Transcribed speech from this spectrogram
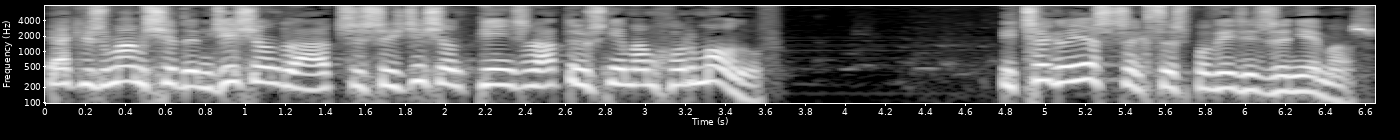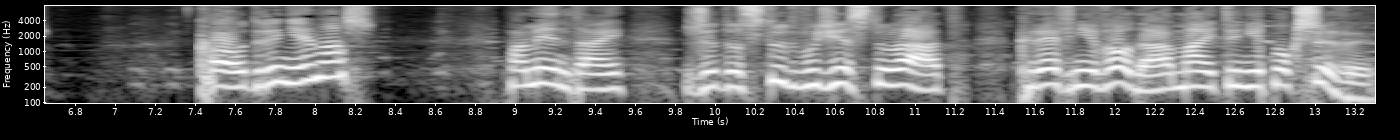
jak już mam 70 lat czy 65 lat, to już nie mam hormonów. I czego jeszcze chcesz powiedzieć, że nie masz? Kodry nie masz? Pamiętaj, że do 120 lat krew nie woda, majty nie pokrzywy.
